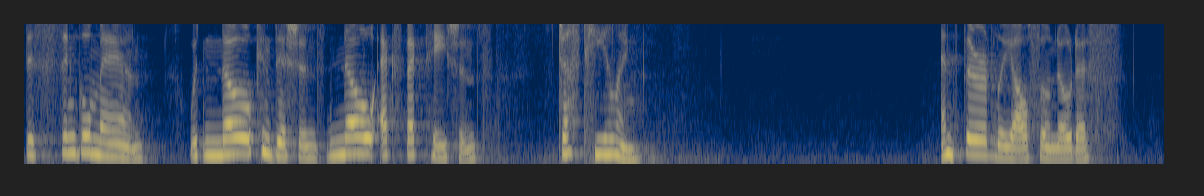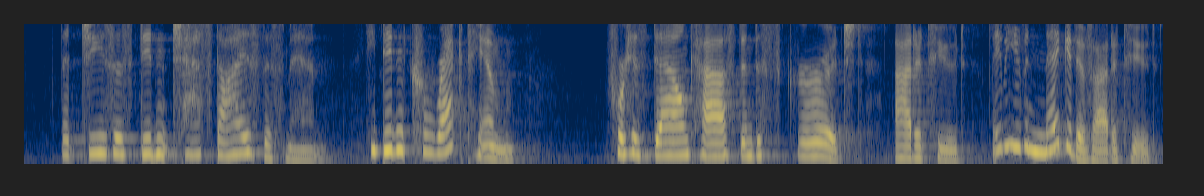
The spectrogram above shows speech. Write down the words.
this single man with no conditions, no expectations, just healing. And thirdly, also notice that Jesus didn't chastise this man. He didn't correct him for his downcast and discouraged attitude, maybe even negative attitude.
